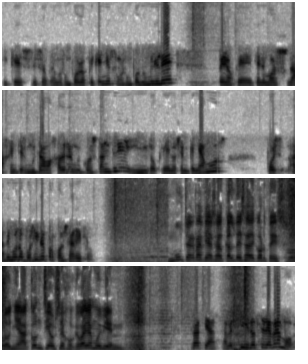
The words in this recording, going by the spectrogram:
Y que es eso, somos un pueblo pequeño, somos un pueblo humilde, pero que tenemos la gente es muy trabajadora, muy constante y lo que nos empeñamos, pues hacemos lo posible por conseguirlo. Muchas gracias, alcaldesa de Cortes, doña Conchi Ausejo, que vaya muy bien. Gracias, a ver si lo celebramos.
